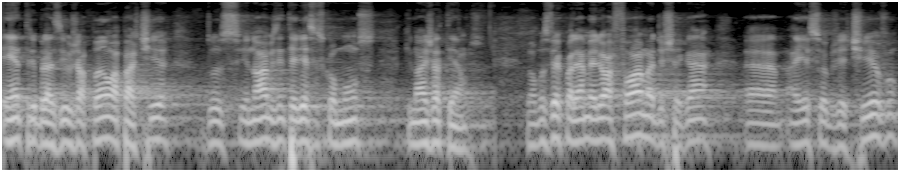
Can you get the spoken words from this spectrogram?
entre Brasil e Japão a partir dos enormes interesses comuns que nós já temos. Vamos ver qual é a melhor forma de chegar uh, a esse objetivo,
